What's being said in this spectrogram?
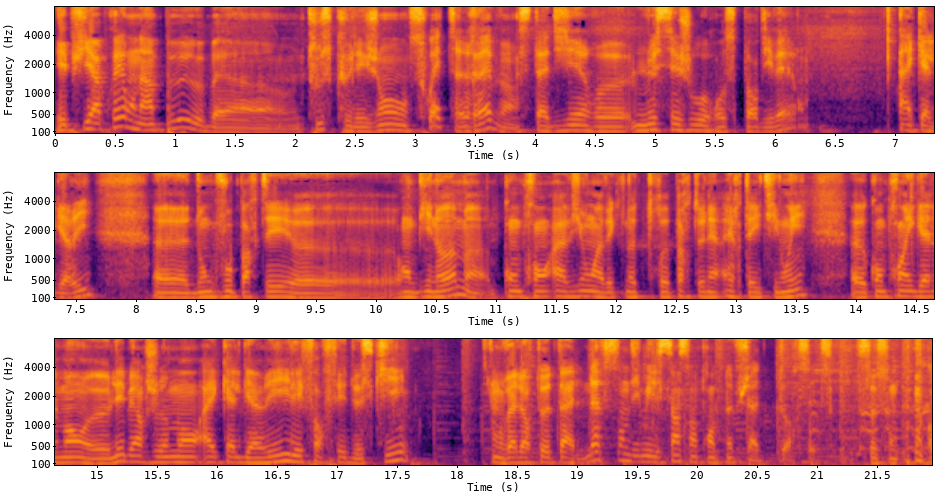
Et puis après, on a un peu ben, tout ce que les gens souhaitent, rêvent, c'est-à-dire euh, le séjour au sport d'hiver à Calgary. Euh, donc vous partez euh, en binôme, comprend avion avec notre partenaire Air Tahiti Nui, euh, comprend également l'hébergement à Calgary, les forfaits de ski. En valeur totale 910 539, j'adore cette- ce son. oh,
